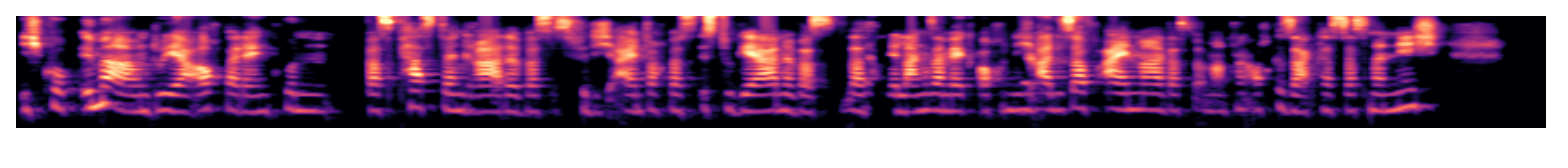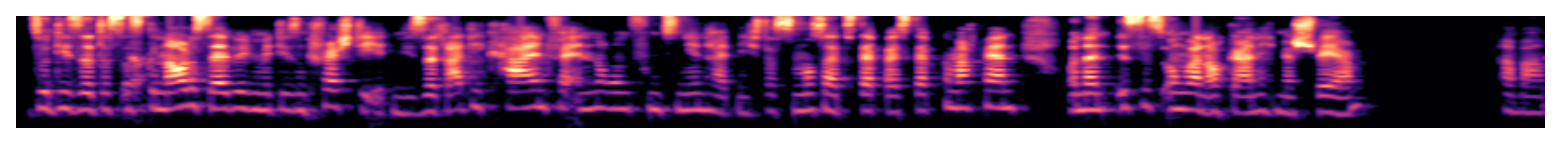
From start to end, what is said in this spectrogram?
ich gucke immer und du ja auch bei deinen Kunden, was passt denn gerade, was ist für dich einfach, was isst du gerne, was lassen wir langsam weg, auch nicht ja. alles auf einmal, was du am Anfang auch gesagt hast, dass man nicht so diese, das ja. ist genau dasselbe wie mit diesen Crash-Diäten. Diese radikalen Veränderungen funktionieren halt nicht. Das muss halt Step by Step gemacht werden und dann ist es irgendwann auch gar nicht mehr schwer. Aber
